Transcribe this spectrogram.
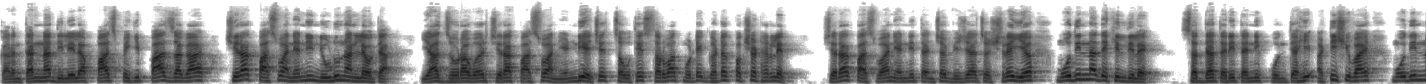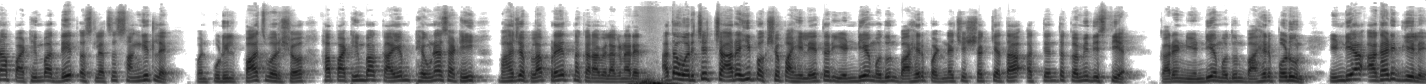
कारण त्यांना दिलेल्या पाचपैकी पाच जागा चिराग पासवान यांनी निवडून आणल्या होत्या. याच जोरावर चिराग पासवान एनडीएचे चौथे सर्वात मोठे घटक पक्ष ठरलेत. चिराग पासवान यांनी त्यांच्या विजयाचं श्रेय मोदींना देखील दिलंय. सध्या तरी त्यांनी कोणत्याही अटीशिवाय मोदींना पाठिंबा देत असल्याचं सांगितलंय. पण पुढील पाच वर्ष हा पाठिंबा कायम ठेवण्यासाठी भाजपला प्रयत्न करावे लागणार आहेत. आता वरचे चारही पक्ष पाहिले तर एनडीए मधून बाहेर पडण्याची शक्यता अत्यंत कमी दिसतीये. कारण एन डी एमधून बाहेर पडून इंडिया आघाडीत गेले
